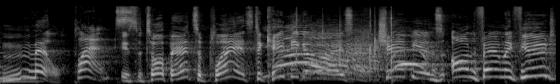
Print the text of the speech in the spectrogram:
Mel Plants. is the top answer. Plants to keep you guys champions on Family Feud.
